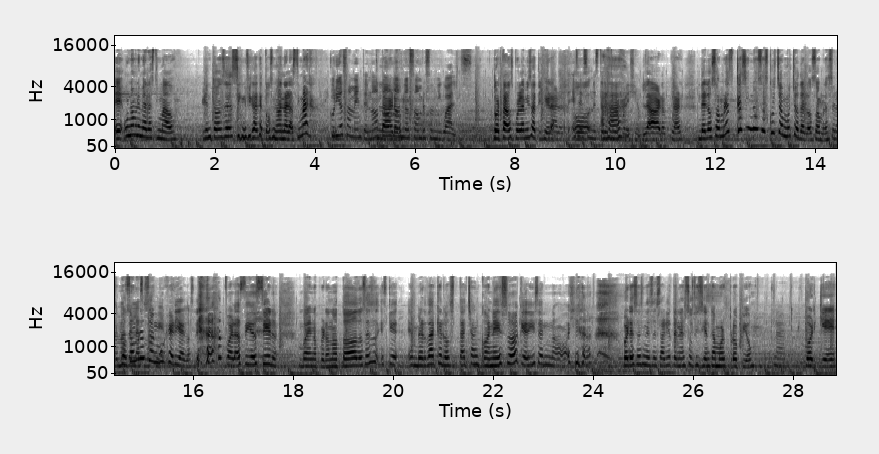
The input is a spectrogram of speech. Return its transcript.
eh, un hombre me ha lastimado. Y entonces significa que todos me van a lastimar. Curiosamente, ¿no? Todos los hombres son iguales cortados por la misma tijera. Claro, ese es un estereotipo, por ejemplo. Claro, claro. De los hombres, casi no se escucha mucho de los hombres. los hombres son mujeriegos, por así decirlo. Bueno, pero no todos. Es, es que en verdad que los tachan con eso, que dicen no. Por eso es necesario tener suficiente amor propio. Porque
